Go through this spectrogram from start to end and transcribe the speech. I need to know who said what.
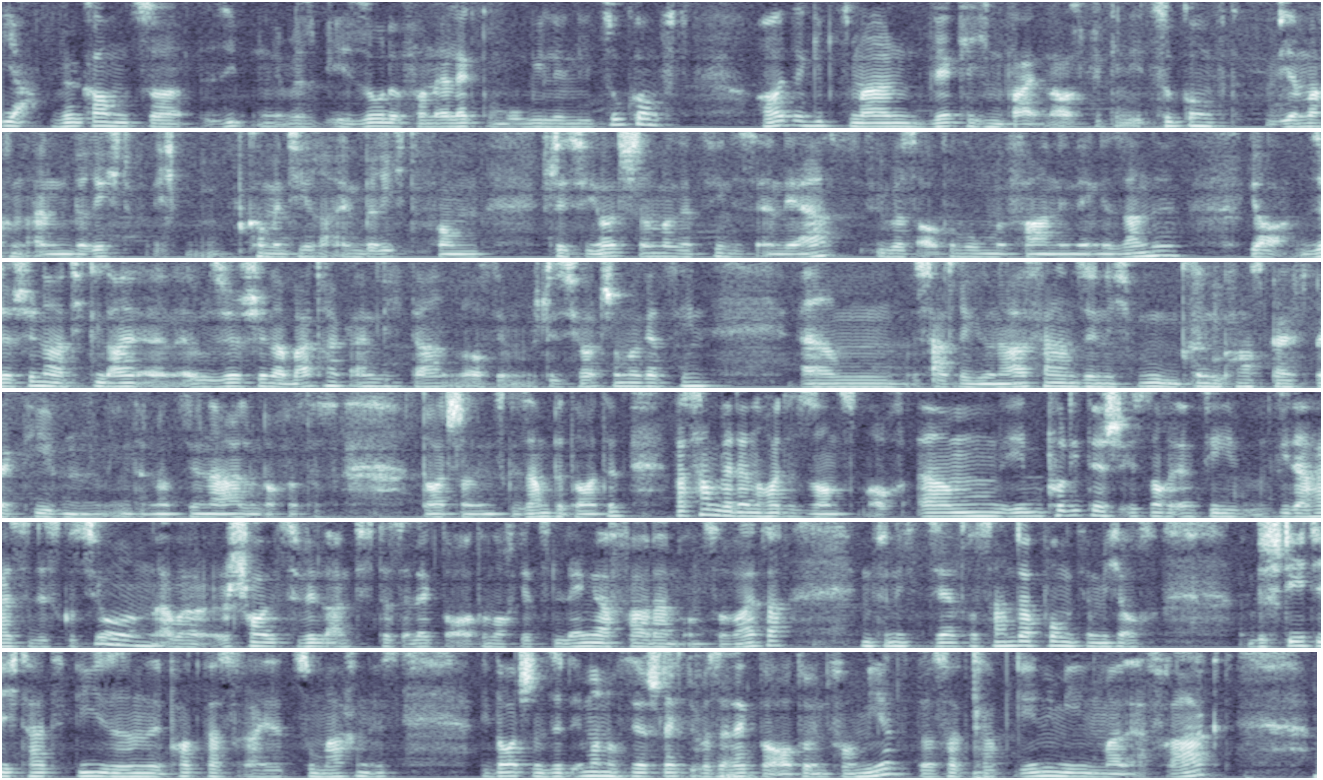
Speaker 1: Ja, willkommen zur siebten Episode von Elektromobil in die Zukunft. Heute gibt es mal einen wirklichen weiten Ausblick in die Zukunft. Wir machen einen Bericht, ich kommentiere einen Bericht vom Schleswig-Holstein-Magazin des NDRs über das autonome Fahren in den Gesande. Ja, sehr schöner Artikel, äh, sehr schöner Beitrag eigentlich da aus dem Schleswig-Holstein-Magazin. Ähm, ist halt Regionalfernsehen, ich bringe ein paar Perspektiven international und auch was das Deutschland insgesamt bedeutet. Was haben wir denn heute sonst noch? Ähm, eben politisch ist noch irgendwie wieder heiße Diskussion, aber Scholz will eigentlich das Elektroauto noch jetzt länger fördern und so weiter. Und finde ich ein sehr interessanter Punkt, der mich auch bestätigt hat, diese Podcast-Reihe zu machen, ist, die Deutschen sind immer noch sehr schlecht über das Elektroauto informiert. Das hat Capgemini mal erfragt.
